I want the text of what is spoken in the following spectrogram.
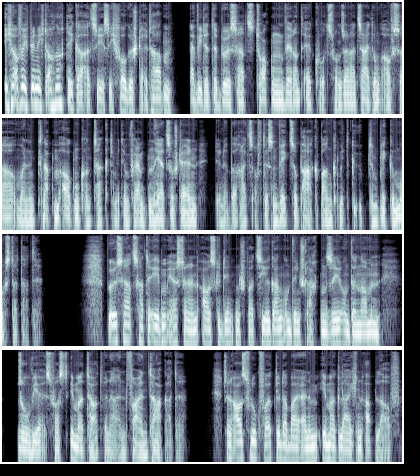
Ich hoffe, ich bin nicht auch noch dicker, als Sie es sich vorgestellt haben, erwiderte Bösherz trocken, während er kurz von seiner Zeitung aufsah, um einen knappen Augenkontakt mit dem Fremden herzustellen, den er bereits auf dessen Weg zur Parkbank mit geübtem Blick gemustert hatte. Bösherz hatte eben erst einen ausgedehnten Spaziergang um den Schlachtensee unternommen, so wie er es fast immer tat, wenn er einen freien Tag hatte. Sein Ausflug folgte dabei einem immer gleichen Ablauf.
